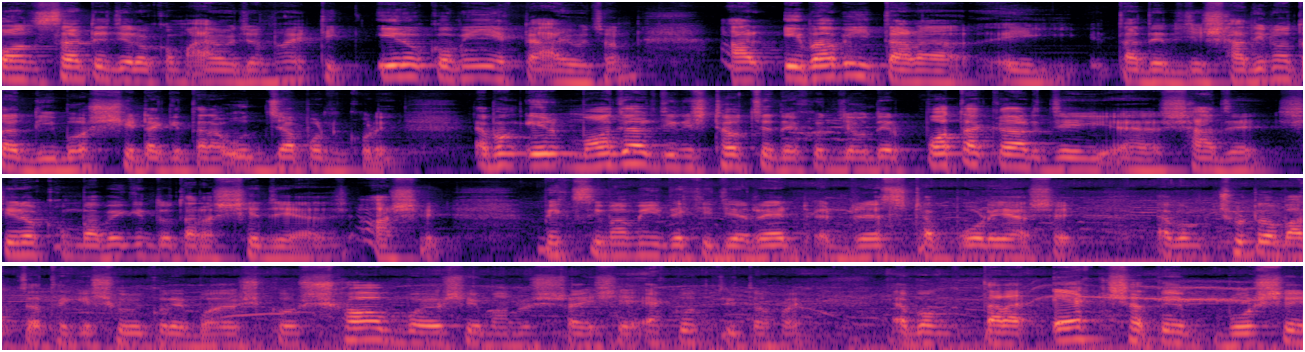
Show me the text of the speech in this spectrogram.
কনসার্টে যেরকম আয়োজন হয়, ঠিক এরকমই একটা আয়োজন। আর এভাবেই তারা এই তাদের যে স্বাধীনতা দিবস, সেটাকে তারা উদযাপন করে। এবং এর মজার জিনিসটা হচ্ছে, দেখুন যে ওদের পতাকার যেই সাজে, সেরকমভাবে কিন্তু তারা সেজে আসে ম্যাক্সিমামই দেখি যে রেড ড্রেসটা পরে আসে এবং ছোট বাচ্চা থেকে শুরু করে বয়স্ক, সব বয়সী মানুষরা এসে একত্রিত হয় এবং তারা একসাথে বসে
